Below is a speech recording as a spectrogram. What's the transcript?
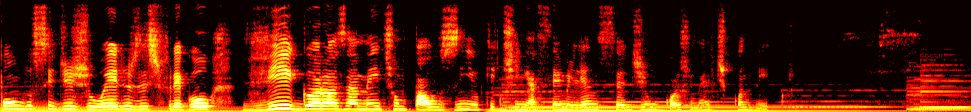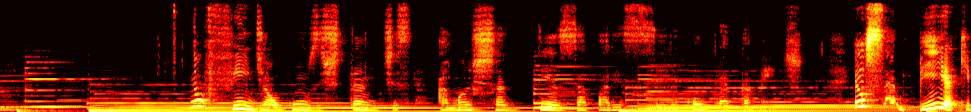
pondo-se de joelhos, esfregou vigorosamente um pauzinho que tinha a semelhança de um cosmético negro. No fim de alguns instantes, a mancha desaparecera completamente. Eu sabia que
